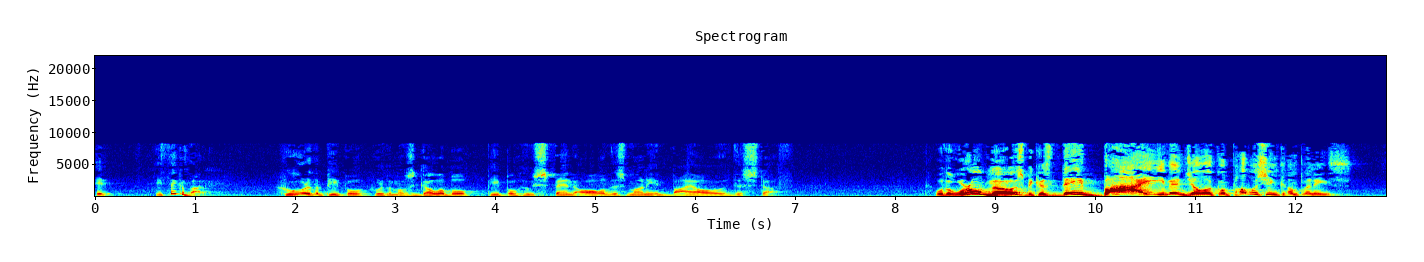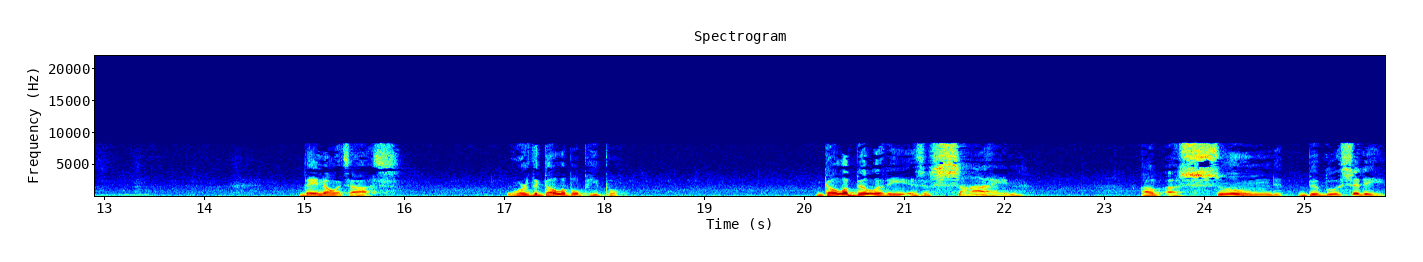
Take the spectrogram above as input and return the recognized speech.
it, you think about it. Who are the people who are the most gullible people who spend all of this money and buy all of this stuff? Well, the world knows because they buy evangelical publishing companies. They know it's us. We're the gullible people. Gullibility is a sign of assumed biblicity.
